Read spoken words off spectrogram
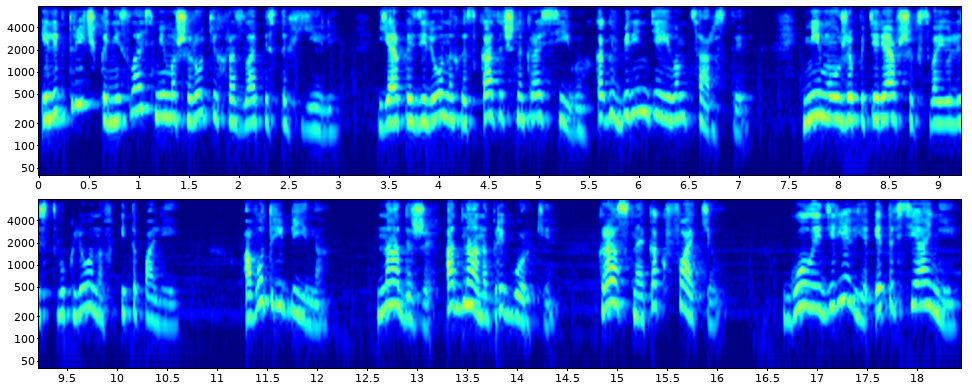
Электричка неслась мимо широких разлапистых елей, ярко-зеленых и сказочно красивых, как в Берендеевом царстве, мимо уже потерявших свою листву кленов и тополей. А вот рябина. Надо же, одна на пригорке. Красная, как факел. Голые деревья – это все они.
